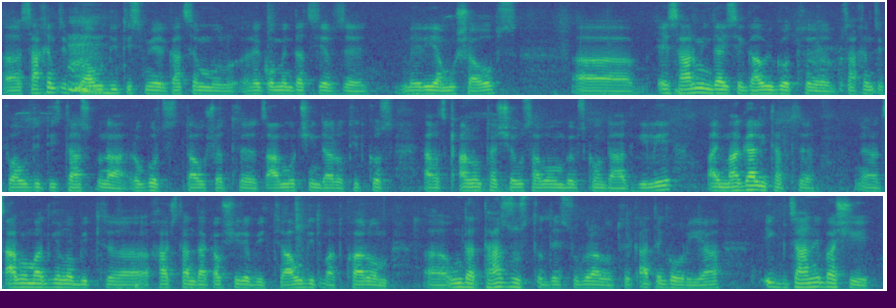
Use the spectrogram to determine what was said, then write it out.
სახელმწიფო აუდიტის მიერ გაცემულ რეკომენდაციებზე მერია მუშაობს. ეს არ მინდა ისე გავიგოთ სახელმწიფო აუდიტის დასკვნა როგორც დაუშვათ წარმოჩინდა რომ თითქოს რაღაც კანონთან შეუსაბამობებს ქონდა ადგილი. აი მაგალითად წარმომადგენლობით ხარჯთან დაკავშირებით აუდიტმა თქვა რომ უნდა დაზუსტდეს უბრალოდ კატეგორია. იქ ბძანებაში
